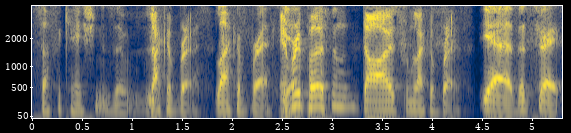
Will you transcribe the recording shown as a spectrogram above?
Suffocation is a Lack of breath. lack of breath. Every yeah. person dies from lack of breath. Yeah, that's right.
